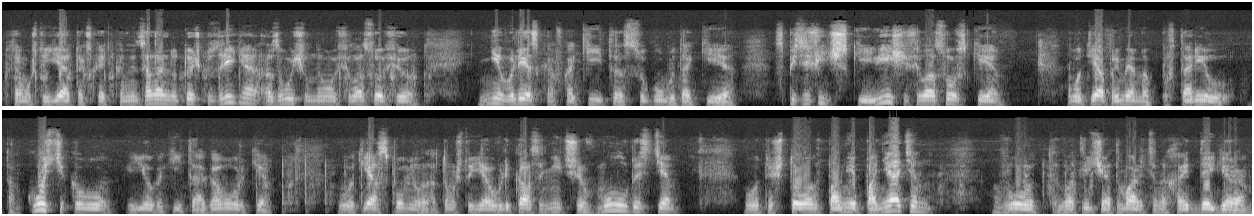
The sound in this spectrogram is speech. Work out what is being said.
потому что я, так сказать, конвенциональную точку зрения озвучил на его философию, не влез в какие-то сугубо такие специфические вещи философские. Вот я примерно повторил там Костикову, ее какие-то оговорки. Вот, я вспомнил о том, что я увлекался Ницше в молодости, вот, и что он вполне понятен, вот, в отличие от Мартина Хайдеггера.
